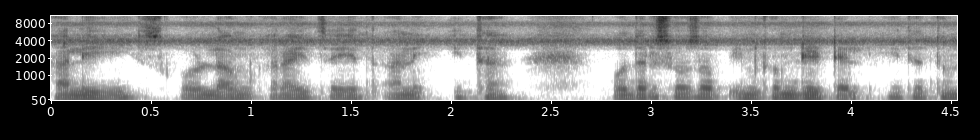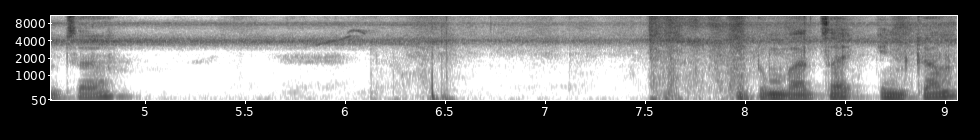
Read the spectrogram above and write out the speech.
खाली स्कोर डाऊन करायचं आहे आणि इथं other source of income detail इथं तुमचं कुटुंबाचं इन्कम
